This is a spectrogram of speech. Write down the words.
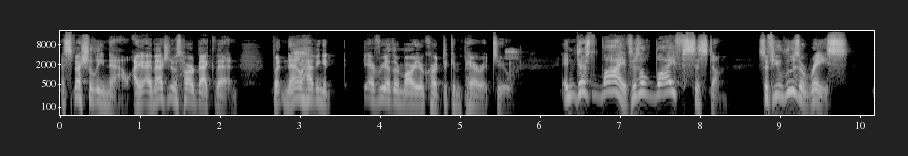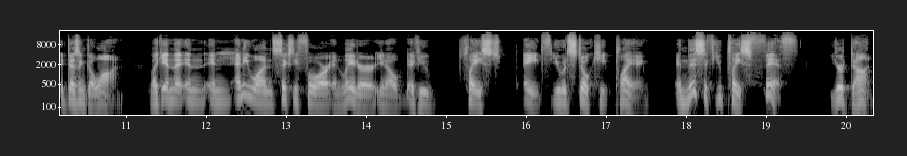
especially now. I, I imagine it was hard back then, but now having it every other Mario Kart to compare it to. And there's lives, there's a life system. So if you lose a race, it doesn't go on. Like in the in in anyone 64 and later, you know, if you placed eighth, you would still keep playing. In this, if you place fifth, you're done.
